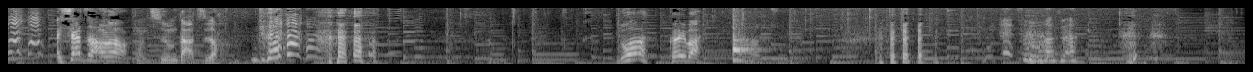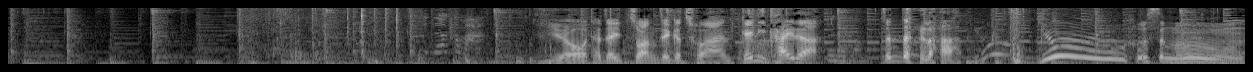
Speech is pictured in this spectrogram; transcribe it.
哎，虾子好了，哇，你吃那么大只哦。如何？可以吧？好好吃。怎么了？现在要干嘛？有，他在装这个船，给你开的、啊，真的吗？真的啦。哟，好省哦，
